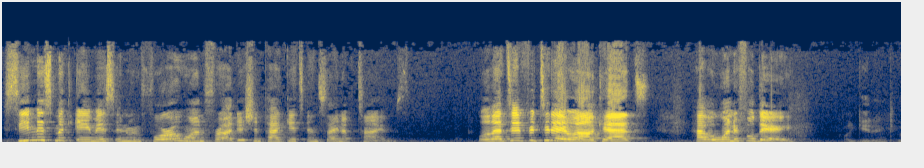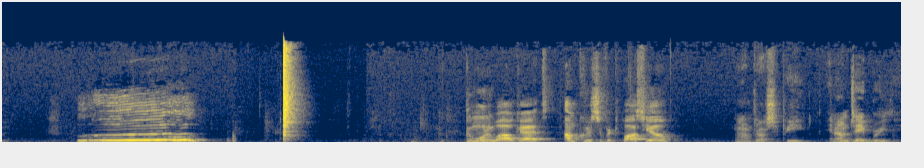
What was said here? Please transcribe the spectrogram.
See Miss McAmis in room 401 for audition packets and sign up times. Well, that's it for today, Wildcats. Have a wonderful day. I'll get into it. Woo! Good morning, Wildcats. I'm Christopher Tapasio. And I'm Joshua P. And I'm Jay Breezy.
